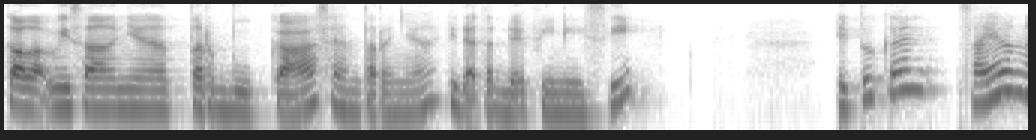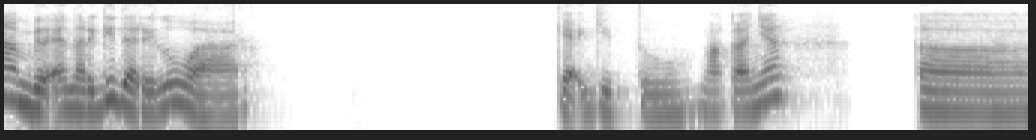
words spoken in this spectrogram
kalau misalnya terbuka senternya, tidak terdefinisi, itu kan saya ngambil energi dari luar. Kayak gitu. Makanya eh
